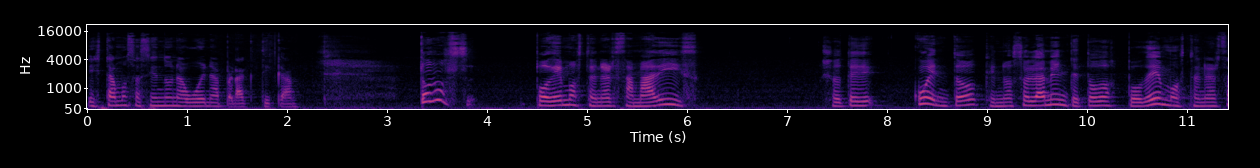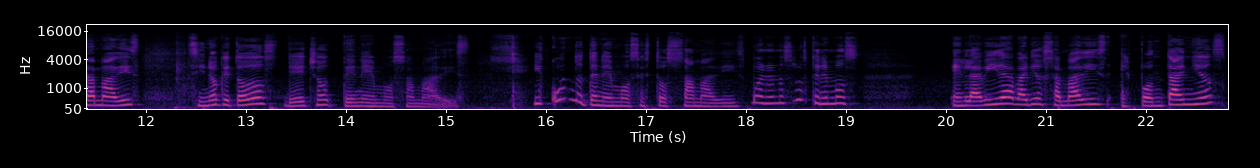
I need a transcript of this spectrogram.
estamos haciendo una buena práctica. Todos podemos tener samadhis. Yo te cuento que no solamente todos podemos tener samadhis, sino que todos, de hecho, tenemos samadhis. ¿Y cuándo tenemos estos samadhis? Bueno, nosotros tenemos en la vida varios samadhis espontáneos,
